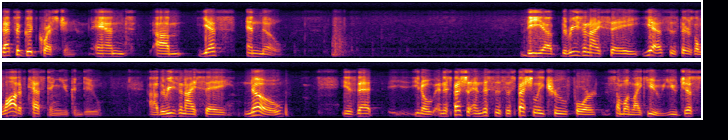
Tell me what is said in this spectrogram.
that's a good question, and um, yes and no. The uh, the reason I say yes is there's a lot of testing you can do. Uh, the reason I say no is that you know, and especially, and this is especially true for someone like you. You just,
